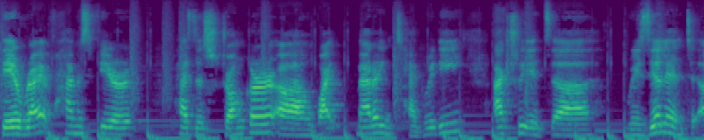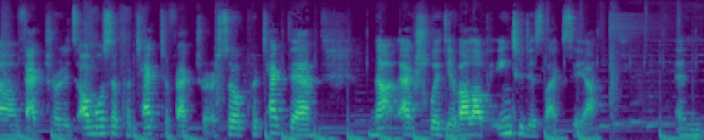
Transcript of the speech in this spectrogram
their right hemisphere has a stronger uh, white matter integrity. Actually, it's a resilient uh, factor. It's almost a protective factor. So protect them, not actually develop into dyslexia. And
